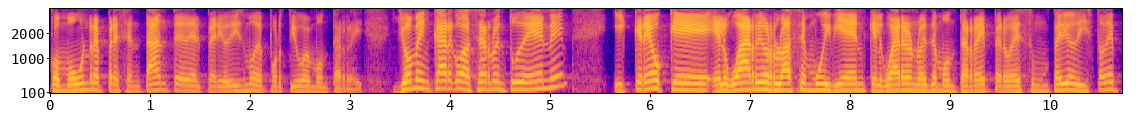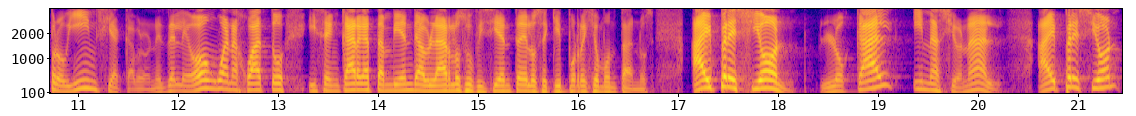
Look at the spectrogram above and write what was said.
como un representante del periodismo deportivo de Monterrey. Yo me encargo de hacerlo en TUDN y creo que el Warrior lo hace muy bien, que el Warrior no es de Monterrey, pero es un periodista de provincia, cabrón. Es de León, Guanajuato y se encarga también de hablar lo suficiente de los equipos regiomontanos. Hay presión local y nacional. Hay presión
